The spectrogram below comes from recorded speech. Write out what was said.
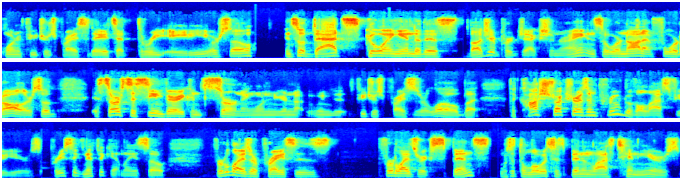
corn futures price today, it's at three eighty or so. And so that's going into this budget projection, right? And so we're not at four dollars. So it starts to seem very concerning when you're not when the futures prices are low. But the cost structure has improved over the last few years pretty significantly. So fertilizer prices, fertilizer expense was at the lowest it's been in the last 10 years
